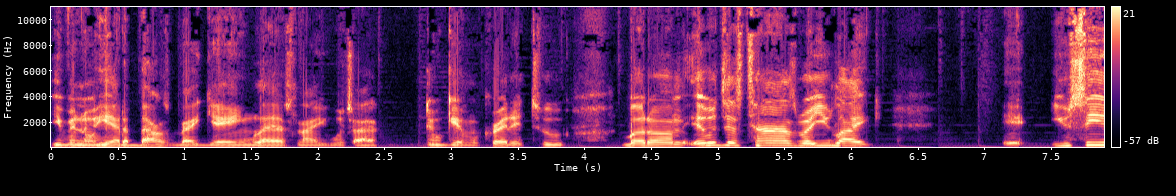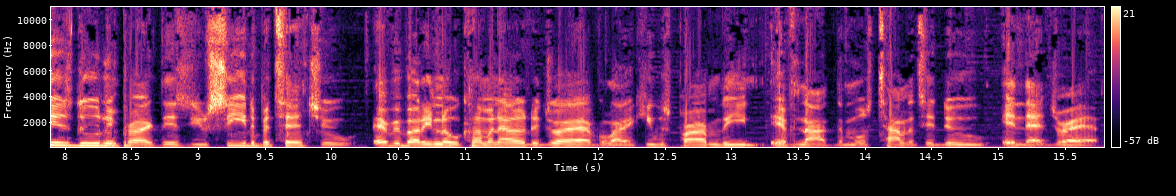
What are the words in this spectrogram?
even though he had a bounce back game last night, which I do give him credit to. But um, it was just times where you like it, you see this dude in practice, you see the potential. Everybody know coming out of the draft, like he was probably, if not the most talented dude in that draft.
